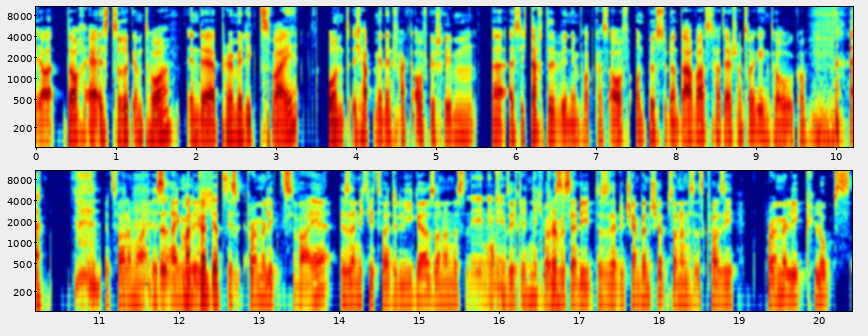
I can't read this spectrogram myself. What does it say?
Ja, doch, er ist zurück im Tor in der Premier League 2 und ich habe mir den Fakt aufgeschrieben, äh, als ich dachte, wir nehmen Podcast auf und bis du dann da warst, hat er schon zwei Gegentore bekommen. jetzt warte mal, ist Das- man eigentlich, könnte jetzt- ist Premier League 2, ist ja nicht die zweite Liga, sondern das Nee, nee, nee. offensichtlich nicht, weil das Premier- ist ja die, das ist ja die Championship, sondern es ist quasi Premier League Clubs,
